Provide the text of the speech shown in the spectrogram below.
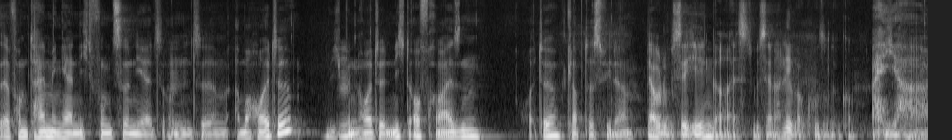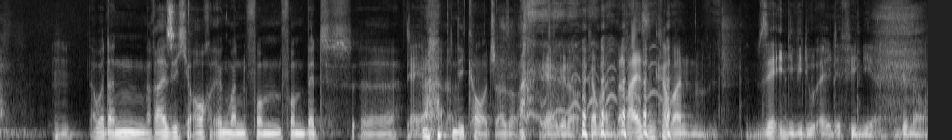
äh, vom Timing her nicht funktioniert. Und, ähm, aber heute, ich mhm. bin heute nicht auf Reisen. Heute klappt das wieder. Ja, aber du bist ja hier hingereist. Du bist ja nach Leverkusen gekommen. Ah ja, Mhm. Aber dann reise ich auch irgendwann vom, vom Bett äh, ja, ja, an die Couch. Also. Ja, genau. Kann man, Reisen kann man sehr individuell definieren. Genau.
